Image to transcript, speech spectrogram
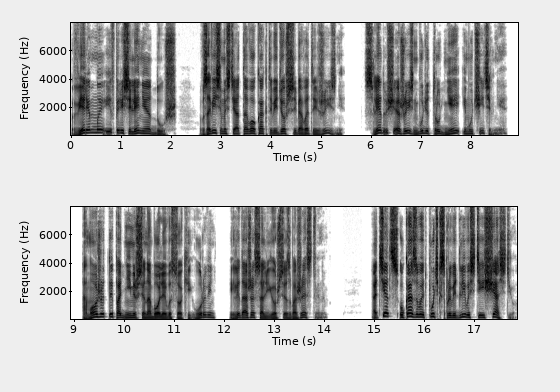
Верим мы и в переселение душ, в зависимости от того, как ты ведешь себя в этой жизни, следующая жизнь будет труднее и мучительнее. А может, ты поднимешься на более высокий уровень или даже сольешься с божественным. Отец указывает путь к справедливости и счастью,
